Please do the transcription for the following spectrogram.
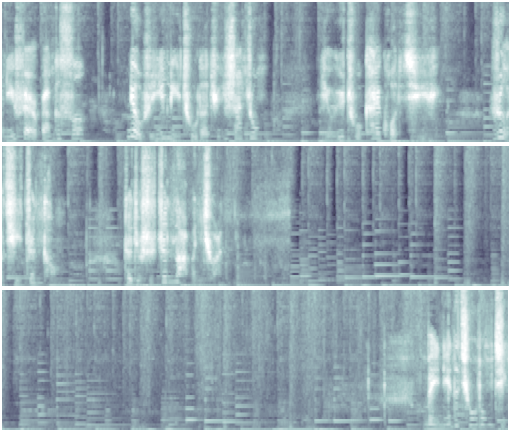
离费尔班克斯六十英里处的群山中，有一处开阔的区域，热气蒸腾，这就是真腊温泉。每年的秋冬季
